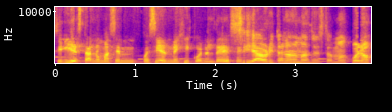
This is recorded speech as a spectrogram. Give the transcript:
Sí, y está nomás en, pues sí, en México, en el DF. Sí, ahorita nada más estamos. Bueno,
